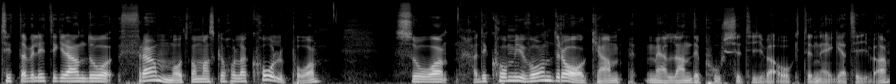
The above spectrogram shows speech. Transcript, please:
Tittar vi lite grann då framåt, vad man ska hålla koll på, så ja, det kommer ju vara en dragkamp mellan det positiva och det negativa.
